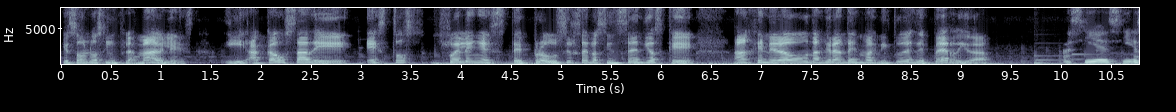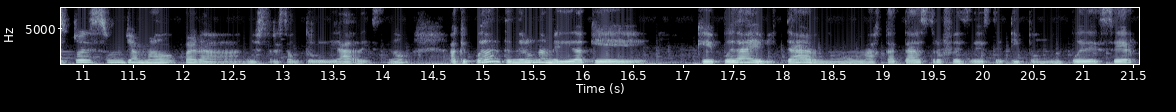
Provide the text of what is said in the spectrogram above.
Que son los inflamables. Y a causa de estos suelen este, producirse los incendios que han generado unas grandes magnitudes de pérdida. Así es, y esto es un llamado para nuestras autoridades, ¿no? A que puedan tener una medida que, que pueda evitar, ¿no? Más catástrofes de este tipo. No puede ser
